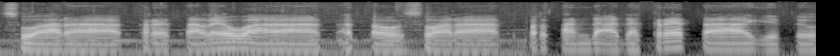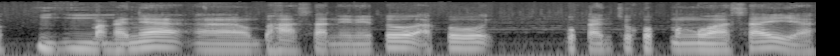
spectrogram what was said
suara kereta lewat atau suara pertanda ada kereta gitu. Mm-mm. Makanya eh, bahasan ini tuh aku bukan cukup menguasai ya,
